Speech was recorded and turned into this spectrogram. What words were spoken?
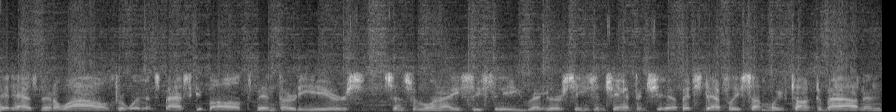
It has been a while for women's basketball. It's been 30 years since we won an ACC regular season championship. It's definitely something we've talked about. And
